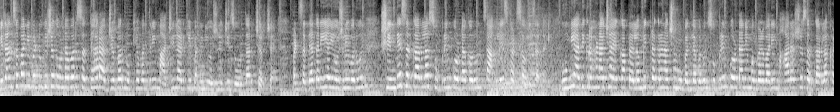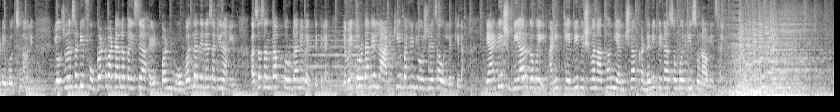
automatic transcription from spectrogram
विधानसभा निवडणुकीच्या तोंडावर सध्या राज्यभर मुख्यमंत्री माझी लाडकी बहीण योजनेची जोरदार चर्चा आहे. पण सध्या तरी या योजनेवरून शिंदे सरकारला सुप्रीम कोर्टाकडून चांगलेच खटसावले जात आहे. भूमी अधिग्रहणाच्या एका प्रलंबित प्रकरणाच्या मोबदल्यावरून सुप्रीम कोर्टाने मंगळवारी महाराष्ट्र सरकारला खडेबोल सुनावले. योजनांसाठी फुकट वाटायला पैसे आहेत पण मोबदला देण्यासाठी नाहीत असा संताप कोर्टाने व्यक्त केलाय. यावेळी कोर्टाने लाडकी बहीण योजनेचा उल्लेख केला. न्यायाधीश बी आर गवई आणि के व्ही विश्वनाथन यांच्या खंडणीपीठासमोर ही सुनावणी झाली.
